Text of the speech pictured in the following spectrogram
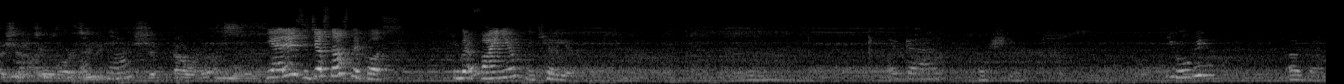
I should have told our team to keep the ship powered up. Yeah, it is. It's just us, Nicholas. I'm gonna find you and kill you. my god. Oh shoot. You over here? Oh god.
